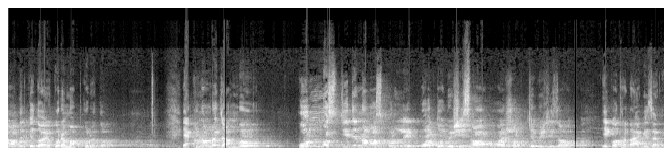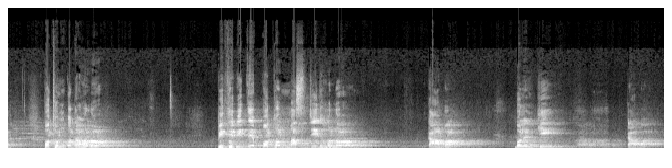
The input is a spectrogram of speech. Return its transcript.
আমাদেরকে দয়া করে মাফ করে দাও। এখন আমরা জানব, কোন মসজিদে নামাজ পড়লে কত বেশি স্বভাব হয়, সবচেয়ে বেশি স্বভাব হয়? এই কথাটা আগে জানি। প্রথম কথা হলো, পৃথিবীতে প্রথম মসজিদ হলো কাবা। বলেন কি? কাবা।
